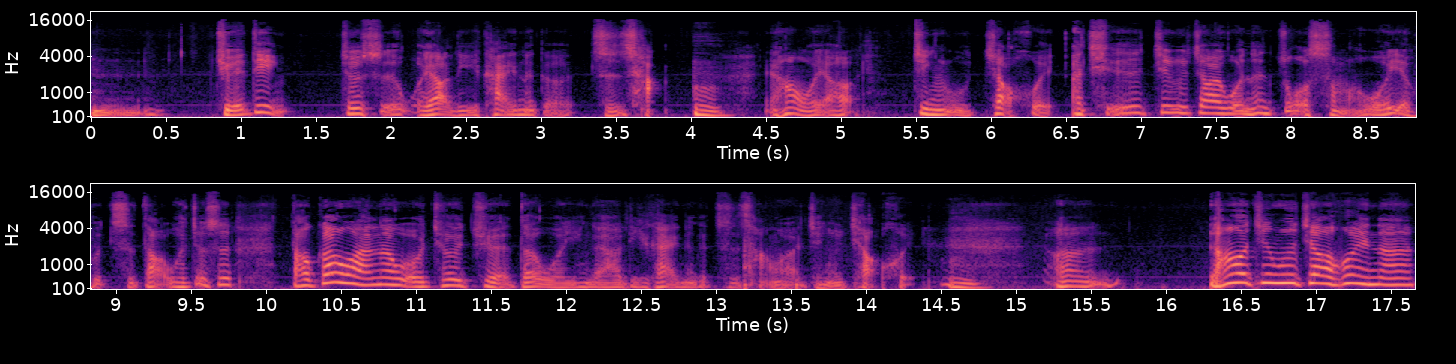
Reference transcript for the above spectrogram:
嗯决定。就是我要离开那个职场，嗯，然后我要进入教会啊。其实进入教会我能做什么，我也不知道。我就是祷告完了，我就觉得我应该要离开那个职场，我要进入教会。嗯嗯，然后进入教会呢，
